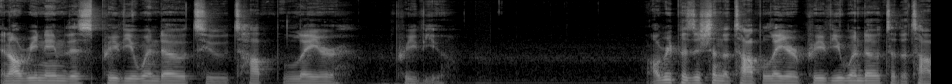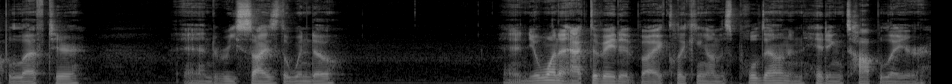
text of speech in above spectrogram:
and I'll rename this preview window to top layer preview. I'll reposition the top layer preview window to the top left here and resize the window and you'll want to activate it by clicking on this pull down and hitting top layer.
